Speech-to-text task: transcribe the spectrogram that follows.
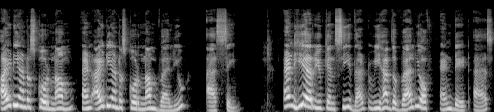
id underscore num and id underscore num value as same. And here you can see that we have the value of end date as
